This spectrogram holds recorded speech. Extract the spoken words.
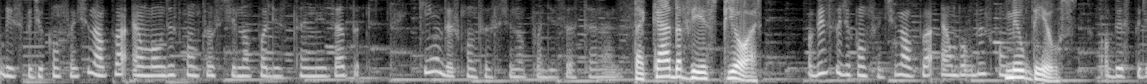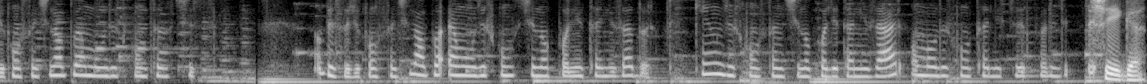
O bispo de Constantinopla é um bom desconstantinopolitanizador. Quem o desconstantinopolitanizar? Tá cada vez pior. O bispo de Constantinopla é um bom desconto. Meu Deus. O bispo de Constantinopla é um bom descontantis. O bispo de Constantinopla é um desconstantinopolitanizador. Quem um desconstantinopolitanizar, um bom desconstantinopolitanizador. Chega,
